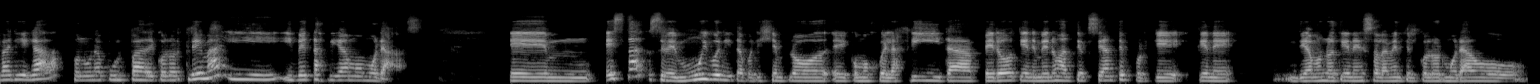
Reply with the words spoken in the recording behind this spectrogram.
variegada, con una pulpa de color crema y, vetas, digamos, moradas. Em, esta se ve muy bonita, por ejemplo, eh, como juela frita, pero tiene menos antioxidantes porque tiene, digamos, no tiene solamente el color morado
